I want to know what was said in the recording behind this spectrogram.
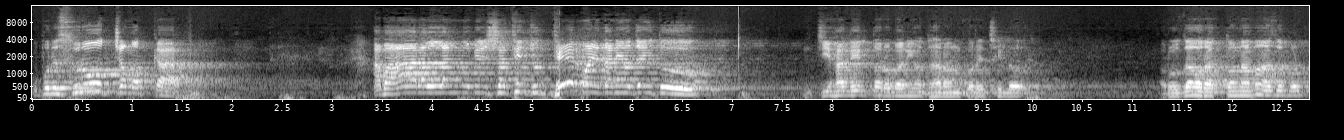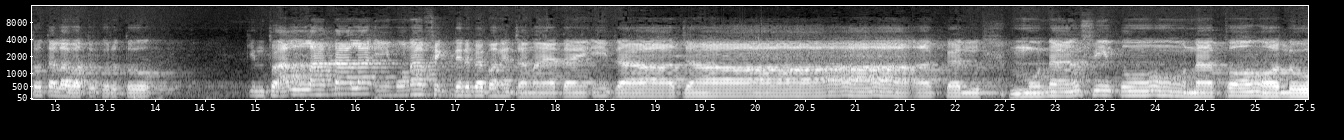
উপরে সুরত চমৎকার। আবার আল্লাহ নবীর সাথে যুদ্ধের ময়দানেও যাইত। জিহাদের তরবারিও ধারণ করেছিল। রোজাও রাখতো, নামাজও পড়তো তেলাবাতও করতো। কিন্তু আল্লাহ তাআলা এই মুনাফিকদের ব্যাপারে জানায় দেয় ইদা জাআকাল মুনাফিকুনা ক্বালু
